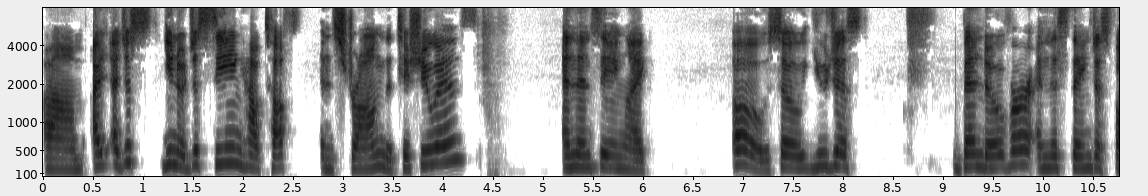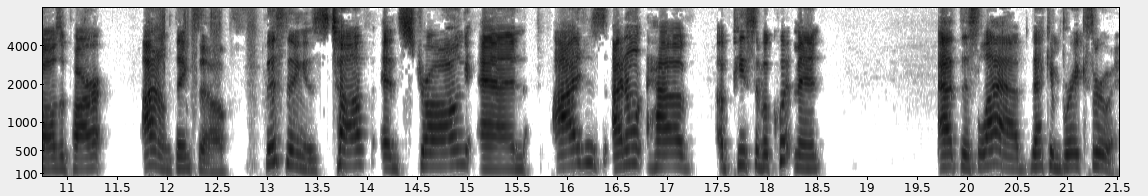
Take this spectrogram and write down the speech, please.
um, I, I just you know just seeing how tough and strong the tissue is, and then seeing like, oh, so you just bend over and this thing just falls apart. I don't think so. This thing is tough and strong. And I just, I don't have a piece of equipment at this lab that can break through it.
